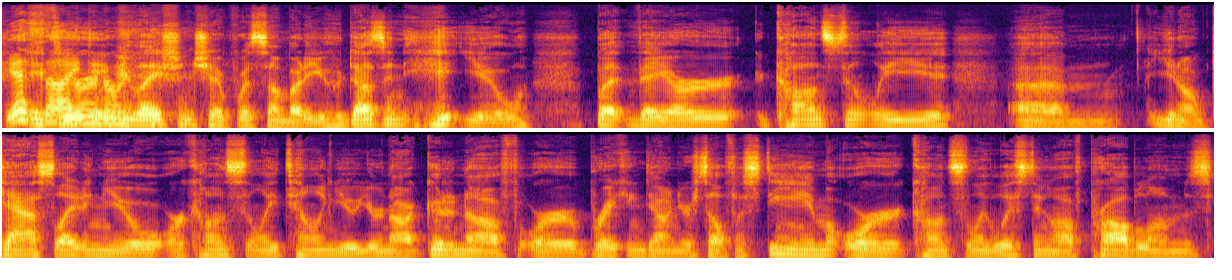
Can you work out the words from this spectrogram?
Yes, if you're in a relationship with somebody who doesn't hit you, but they are constantly um, you know gaslighting you or constantly telling you you're not good enough or breaking down your self-esteem or constantly listing off problems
